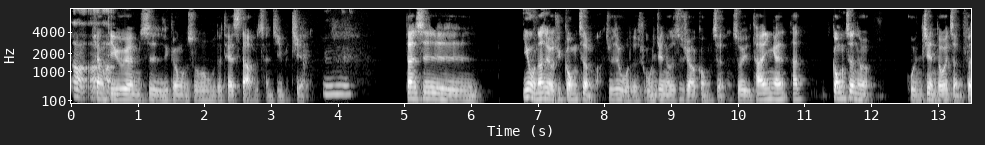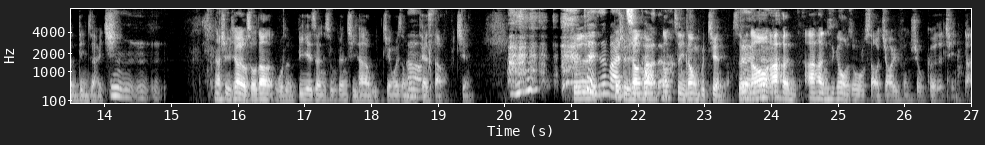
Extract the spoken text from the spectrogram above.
嗯嗯，像 TUM 是跟我说我的 test 的成绩不见了。嗯，但是因为我那时候有去公证嘛，就是我的文件都是需要公证，所以他应该他公证的文件都会整份订在一起。嗯嗯嗯嗯。那学校有收到我的毕业证书跟其他的文件，为什么 test staff 不见？就是被学校弄弄自己弄不见了。所以，然后阿恒阿恒是跟我说，我少交一份休课的清单。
